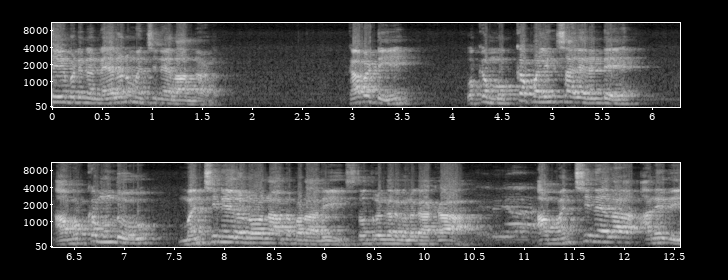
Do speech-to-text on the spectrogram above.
చేయబడిన నేలను మంచి నేల అన్నాడు. కాబట్టి ఒక మొక్క ఫలించాలి అని అంటే ఆ మొక్క ముందు మంచి నేలలో నాటబడాలి. స్తోత్రం కలుగును గాక. ఆ మంచి నేల అనేది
